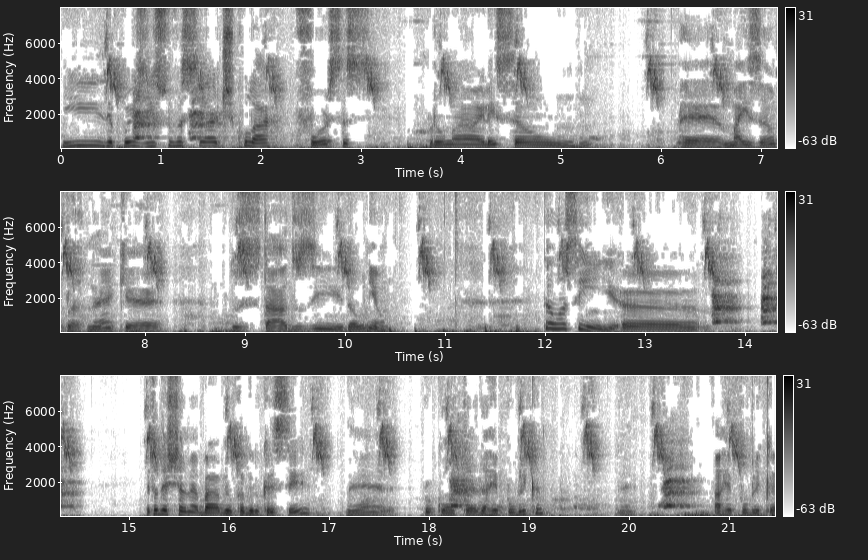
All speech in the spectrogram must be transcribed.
e depois disso você articular forças para uma eleição é, mais ampla, né, que é dos estados e da União. Então, assim, uh, eu estou deixando minha barba e o cabelo crescer, né, por conta da República, Né? A República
